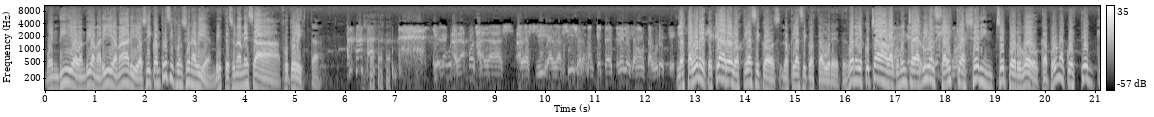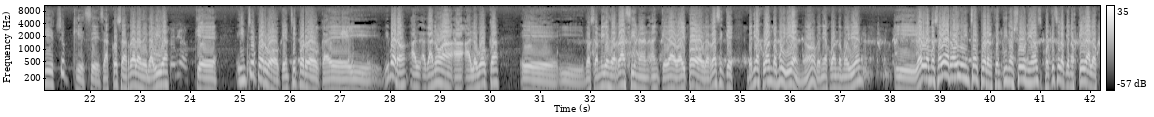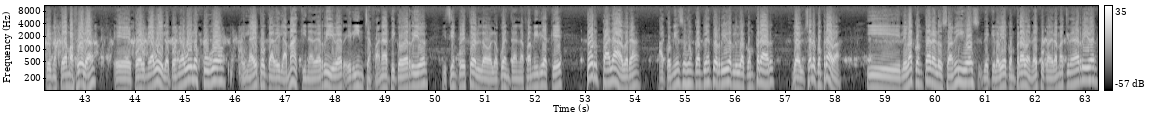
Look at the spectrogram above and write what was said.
Buen día, buen día María, Mario. Sí, con tres y funciona bien, ¿viste? Es una mesa futurista. a, la, a, las, a, las, a la silla, a la banqueta de tres le llamamos taburete. Los taburetes, claro, los clásicos, los clásicos taburetes. Bueno, y escuchaba como hincha de River, sabés que ayer hinché por Boca, por una cuestión que yo qué sé, esas cosas raras de la vida que hinché por Boca, hinché por Boca, eh, y, y, bueno, al, ganó a, a, a lo Boca. Eh, y los amigos de Racing han, han, quedado ahí pobre Racing que venía jugando muy bien, ¿no? Venía jugando muy bien. Y hoy vamos a ver, hoy voy a hinchar por Argentinos Juniors, porque eso es lo que nos queda a los que nos quedamos afuera, eh, por mi abuelo. Por mi abuelo jugó en la época de la máquina de River, el hincha fanático de River, y siempre esto lo, lo cuenta en la familia, que por palabra, a comienzos de un campeonato River lo iba a comprar, lo, ya lo compraba, y le va a contar a los amigos de que lo había comprado en la época de la máquina de River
